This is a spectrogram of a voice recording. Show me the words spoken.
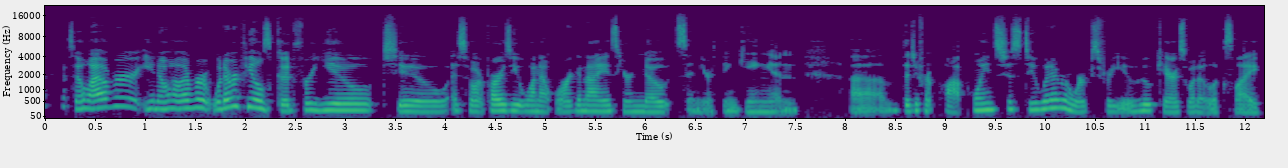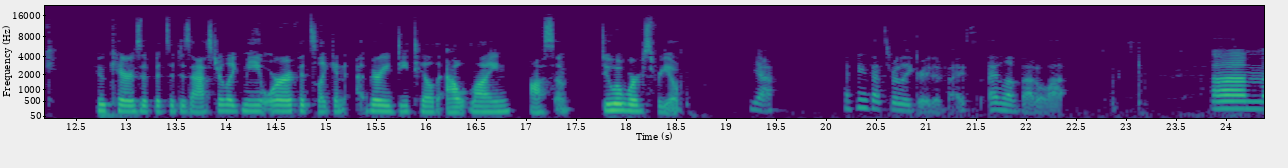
so however you know however whatever feels good for you to as far as you want to organize your notes and your thinking and um, the different plot points just do whatever works for you. Who cares what it looks like? Who cares if it's a disaster like me or if it's like a very detailed outline? Awesome. Do what works for you. Yeah. I think that's really great advice. I love that a lot. Um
